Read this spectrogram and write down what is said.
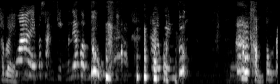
ทำไมว่าในภาษาอังกฤษมันเรียกว่าบูฮาโลวีนบูมันขำตรงไหน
